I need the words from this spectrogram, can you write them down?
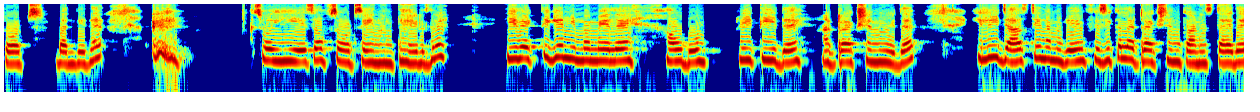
ಸೋಟ್ಸ್ ಬಂದಿದೆ. ಸೊ ಈ ಏಸ್ ಆಫ್ ಸೋಟ್ಸ್ ಏನಂತ ಹೇಳಿದ್ರೆ, ಈ ವ್ಯಕ್ತಿಗೆ ನಿಮ್ಮ ಮೇಲೆ ಹೌದು, ಪ್ರೀತಿ ಇದೆ ಅಟ್ರಾಕ್ಷನ್ ಇದೆ. ಇಲ್ಲಿ ಜಾಸ್ತಿ ನಮಗೆ ಫಿಸಿಕಲ್ ಅಟ್ರಾಕ್ಷನ್ ಕಾಣಿಸ್ತಾ ಇದೆ.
